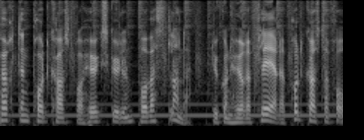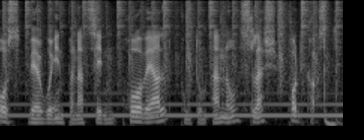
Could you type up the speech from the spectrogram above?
hørt en podkast fra Høgskolen på Vestlandet. Du kan høre flere podkaster fra oss ved å gå inn på nettsiden hvl.no. slash podkast.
